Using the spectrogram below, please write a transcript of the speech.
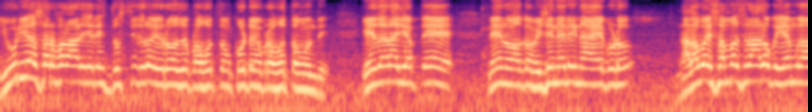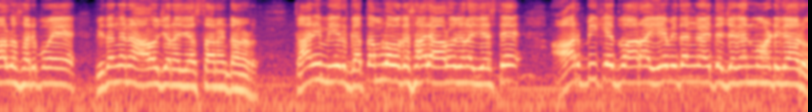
యూరియా సరఫరా చేసే దుస్థితిలో ఈరోజు ప్రభుత్వం కూటమి ప్రభుత్వం ఉంది. ఏదైనా చెప్తే నేను ఒక విజనరీ నాయకుడు నలభై సంవత్సరాలకు ఏం కావాలో సరిపోయే విధంగానే ఆలోచన చేస్తానంటున్నాడు. కానీ మీరు గతంలో ఒకసారి ఆలోచన చేస్తే ఆర్బీకే ద్వారా ఏ విధంగా అయితే జగన్మోహన్ రెడ్డి గారు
